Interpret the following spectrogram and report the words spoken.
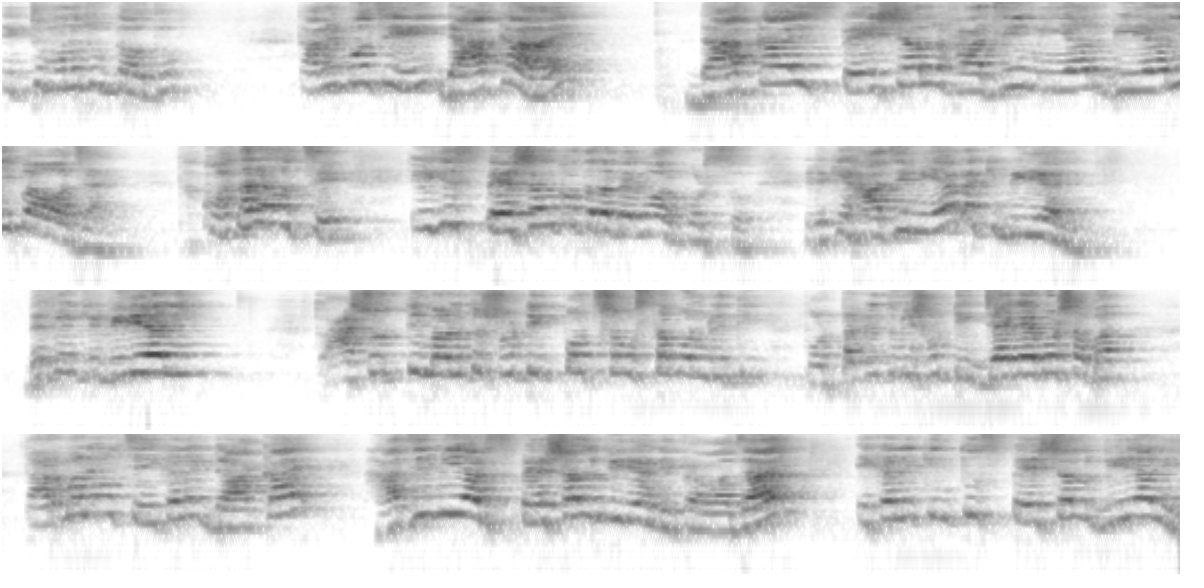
একটু মনোযোগ দাও তো। আমি বলছি, ঢাকায় ঢাকায় স্পেশাল হাজি মিয়ার বিরিয়ানি পাওয়া যায়। কথাটা হচ্ছে, এই যে স্পেশাল কথাটা ব্যবহার করছ, এটা কি হাজি মিয়া নাকি বিরিয়ানি? ডেফিনেটলি বিরিয়ানি। তো আসক্তি মানে তো সঠিক পথ সংস্থাপন রীতি। পথটাকে তুমি সঠিক জায়গায় বসাবা। তার মানে হচ্ছে এখানে ঢাকায় হাজিমিয়ার স্পেশাল বিরিয়ানি পাওয়া যায়। এখানে কিন্তু স্পেশাল বিরিয়ানি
